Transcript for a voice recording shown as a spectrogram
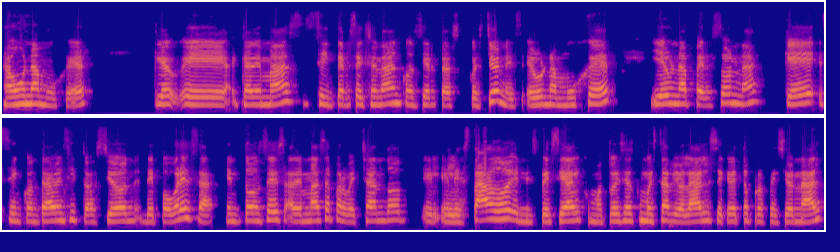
a una mujer que, eh, que además se interseccionaban con ciertas cuestiones. Era una mujer y era una persona que se encontraba en situación de pobreza. Entonces, además, aprovechando el, el, Estado, en especial, como tú decías, como está violar el secreto profesional,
